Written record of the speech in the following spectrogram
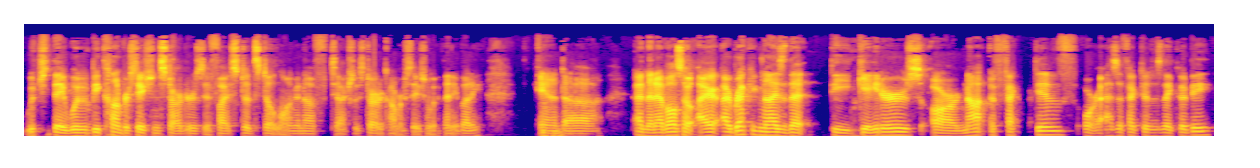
which they would be conversation starters if I stood still long enough to actually start a conversation with anybody, and uh, and then I've also I, I recognize that the gaiters are not effective or as effective as they could be,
